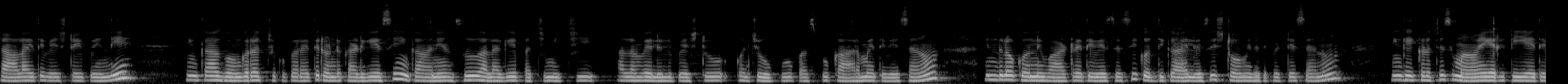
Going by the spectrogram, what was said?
చాలా అయితే వేస్ట్ అయిపోయింది. ఇంకా గోంగూర చుక్కకూర అయితే రెండు కడిగేసి ఇంకా ఆనియన్స్ అలాగే పచ్చిమిర్చి అల్లం వెల్లుల్లి పేస్టు కొంచెం ఉప్పు పసుపు కారం అయితే వేసాను. ఇందులో కొన్ని వాటర్ అయితే వేసేసి కొద్దిగా ఆయిల్ వేసి స్టవ్ మీద అయితే పెట్టేశాను. ఇంకా ఇక్కడ వచ్చేసి మామయ్య గారికి టీ అయితే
